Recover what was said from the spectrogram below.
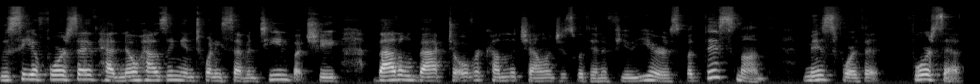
Lucia Forsyth had no housing in 2017, but she battled back to overcome the challenges within a few years. But this month, Ms. Forsyth, Forsyth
